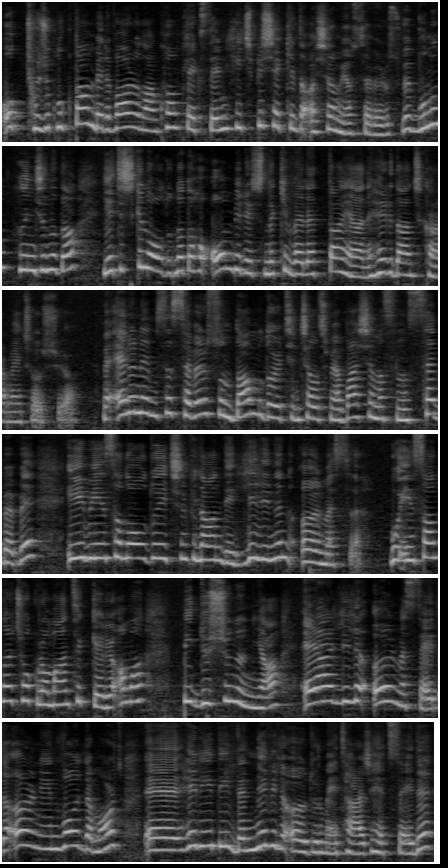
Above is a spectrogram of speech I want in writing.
o çocukluktan beri var olan komplekslerini hiçbir şekilde aşamıyor Severus. Ve bunun hıncını da yetişkin olduğunda daha 11 yaşındaki veletten yani Harry'den çıkarmaya çalışıyor. Ve en önemlisi Severus'un Dumbledore için çalışmaya başlamasının sebebi iyi bir insan olduğu için falan değil. Lily'nin ölmesi. Bu insanlara çok romantik geliyor ama bir düşünün ya eğer Lily ölmeseydi örneğin Voldemort e, Harry'i değil de Neville'i öldürmeyi tercih etseydi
